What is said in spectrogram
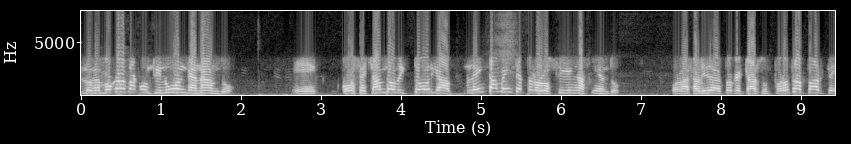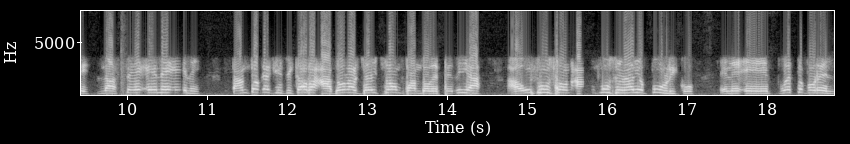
los demócratas continúan ganando, eh, cosechando victoria lentamente, pero lo siguen haciendo con la salida de Tucker Carlson. Por otra parte, la CNN, tanto que criticaba a Donald J. Trump cuando despedía a un, funcionario público eh, puesto por él,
